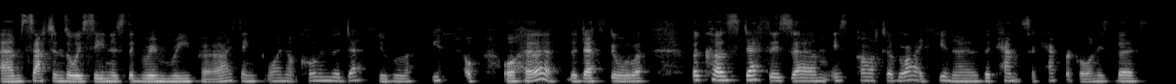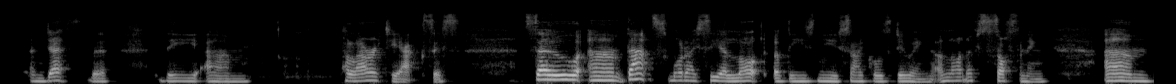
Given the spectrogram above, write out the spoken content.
um, Saturn's always seen as the Grim Reaper. I think why not call him the Death Doula, you know, or her the Death Doula, because death is um, is part of life. You know, the Cancer Capricorn is birth and death, the the um, polarity axis. So um, that's what I see a lot of these new cycles doing, a lot of softening. Um,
